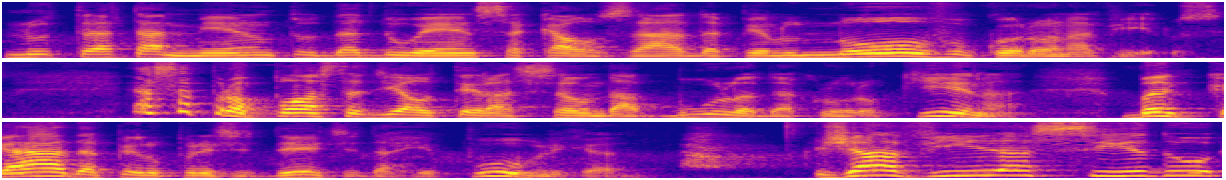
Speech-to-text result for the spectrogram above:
no tratamento da doença causada pelo novo coronavírus. Essa proposta de alteração da bula da cloroquina, bancada pelo presidente da República, já havia sido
